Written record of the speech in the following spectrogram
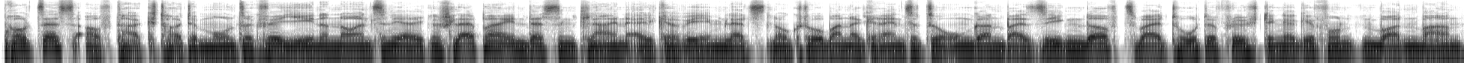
Prozessauftakt heute Montag für jenen 19-jährigen Schlepper, in dessen Klein-LKW im letzten Oktober an der Grenze zu Ungarn bei Siegendorf zwei tote Flüchtlinge gefunden worden waren.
